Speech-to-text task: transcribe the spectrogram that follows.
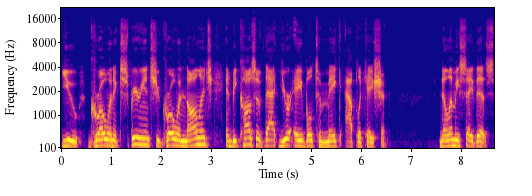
You grow in experience, you grow in knowledge, and because of that, you're able to make application. Now, let me say this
